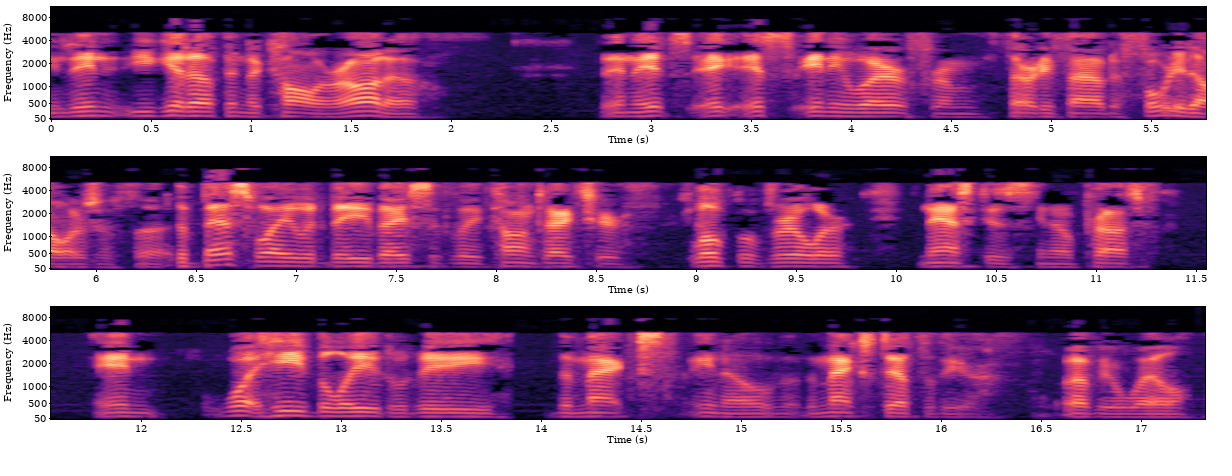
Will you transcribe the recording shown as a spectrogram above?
And then you get up into Colorado, then it's it, it's anywhere from thirty-five to forty dollars a foot. The best way would be basically contact your local driller and ask his, you know, price and what he believed would be the max, you know, the max depth of your of your well.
